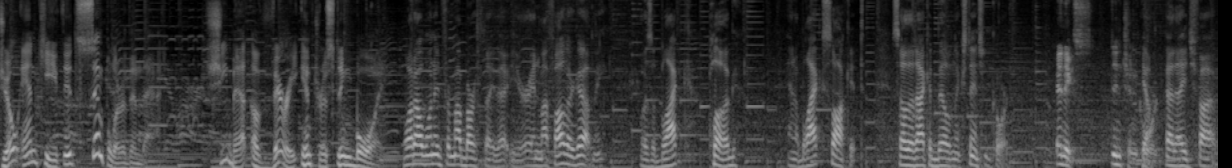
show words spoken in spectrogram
Jo Ann Keith, it's simpler than that. She met a very interesting boy. What I wanted for my birthday that year, and my father got me, was a black plug and a black socket so that I could build an extension cord. An extension cord? Yeah, at age five.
